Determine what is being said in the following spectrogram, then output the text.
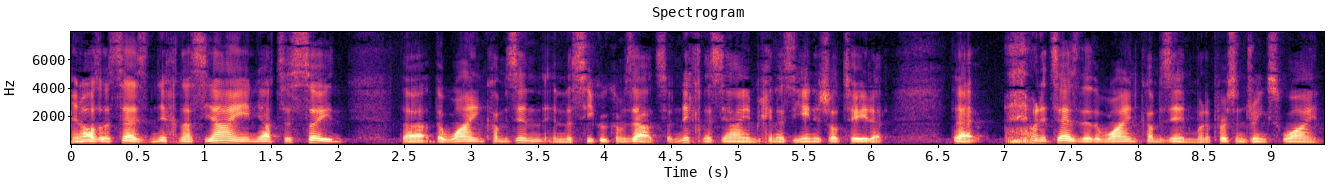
and also it says Nichnas yain yatzasid, the the wine comes in and the secret comes out. So Nichnas yain b'chinas yain that when it says that the wine comes in when a person drinks wine.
